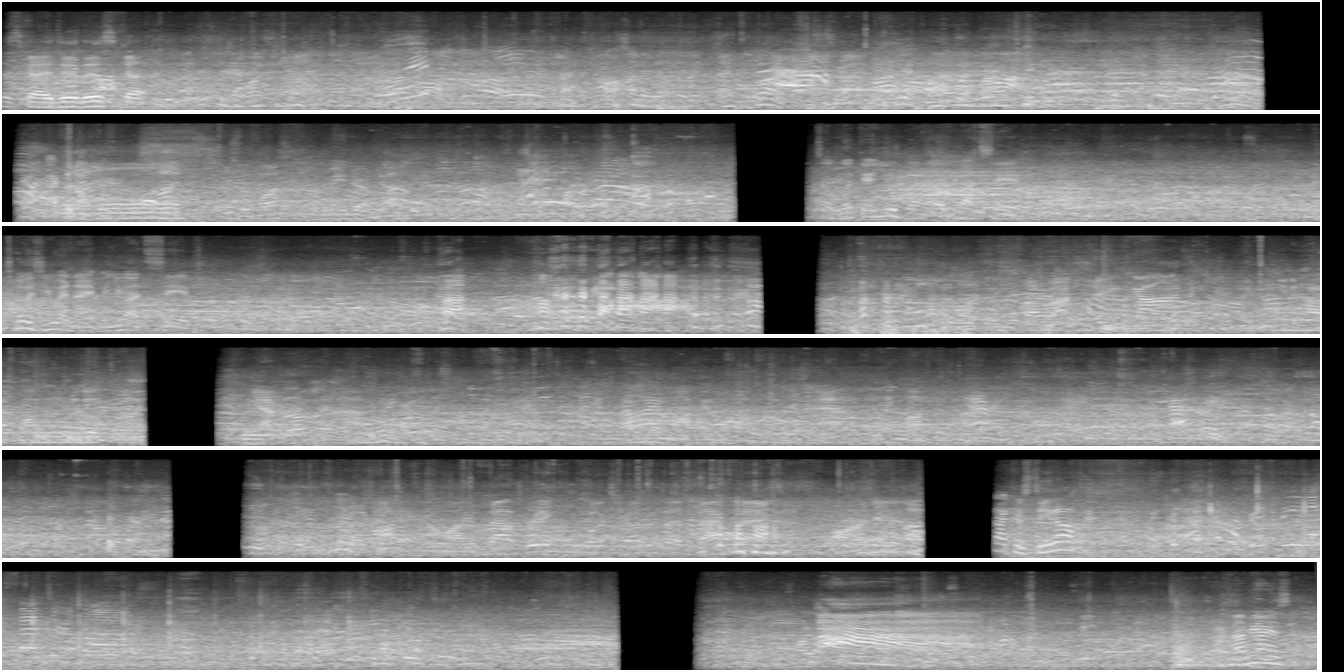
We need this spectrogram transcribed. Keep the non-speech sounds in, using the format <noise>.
This guy, dude, this guy. to look at you, but uh, you got saved. I chose you at night, but you got saved. yeah, <laughs> <laughs> That Christina? Christina Center Love. Yeah,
